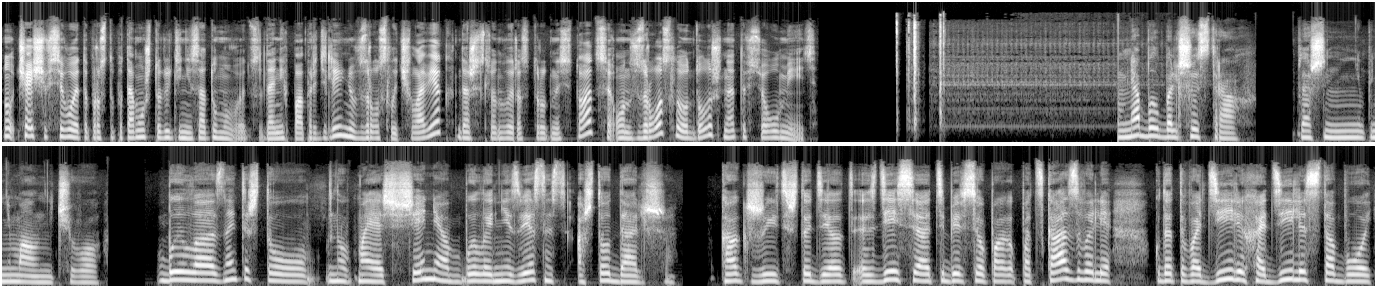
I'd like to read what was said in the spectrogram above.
Ну, чаще всего это просто потому, что люди не задумываются. Для них по определению взрослый человек, даже если он вырос в трудной ситуации, он взрослый, он должен это все уметь. У меня был большой страх, потому что не понимала ничего. Было, знаете, что, ну, мои ощущения, было неизвестность, а что дальше? как жить, что делать. Здесь а, тебе все подсказывали, куда-то водили, ходили с тобой.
